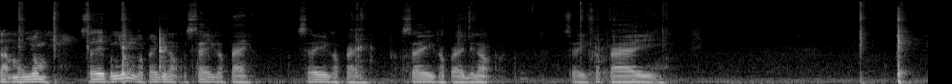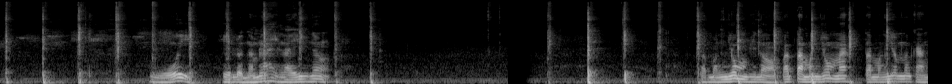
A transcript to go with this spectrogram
ตำมังยมใส่มังยมเข้าไปพี่น้องใส่เข้าไป ใส่เข้าไป ใส่เข้าไปพี่น้องใส่เข้าไปโอ้ย เห็นแล้วน้ำลายไหลพี่น้องตำมังยมพี่น้องมาตำมังยมมาตำมังยมน้ำกัน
